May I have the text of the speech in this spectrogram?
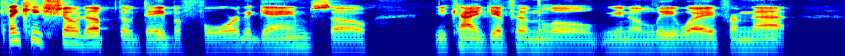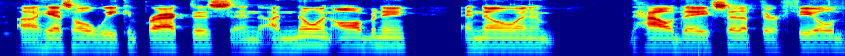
I think he showed up the day before the game, so you kind of give him a little, you know, leeway from that. Uh, he has a whole week in practice, and I know in Albany and knowing how they set up their field,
